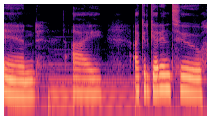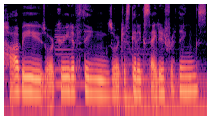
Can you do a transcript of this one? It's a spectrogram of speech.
and I I could get into hobbies or creative things or just get excited for things.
